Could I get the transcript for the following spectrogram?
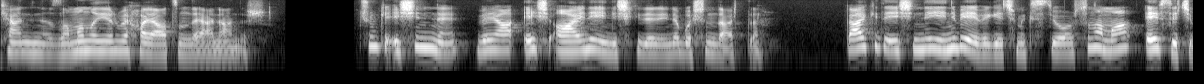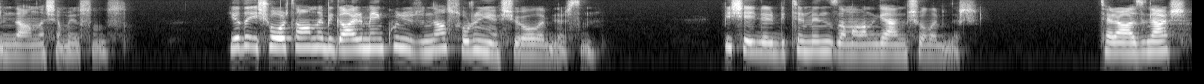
kendine zaman ayır ve hayatını değerlendir. Çünkü eşinle veya eş aile ilişkileriyle başın dertte. Belki de eşinle yeni bir eve geçmek istiyorsun ama ev seçiminde anlaşamıyorsunuz. Ya da iş ortağınla bir gayrimenkul yüzünden sorun yaşıyor olabilirsin. Bir şeyleri bitirmenin zamanı gelmiş olabilir. Teraziler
